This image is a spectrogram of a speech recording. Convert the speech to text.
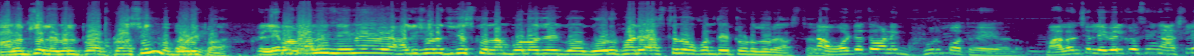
মালঞ্চ লেভেল ক্রসিং বা বড়িপাড়া? আমি নেমে হালিশহরে জিজ্ঞেস করলাম বলল যে গরু ফাঁড়ি আসতে হবে ওখান থেকে টোটো ধরে আসতে হবে। না ওটা তো অনেক ঘুর পথ হয়ে গেল। মালঞ্চ লেভেল ক্রসিং আসলে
